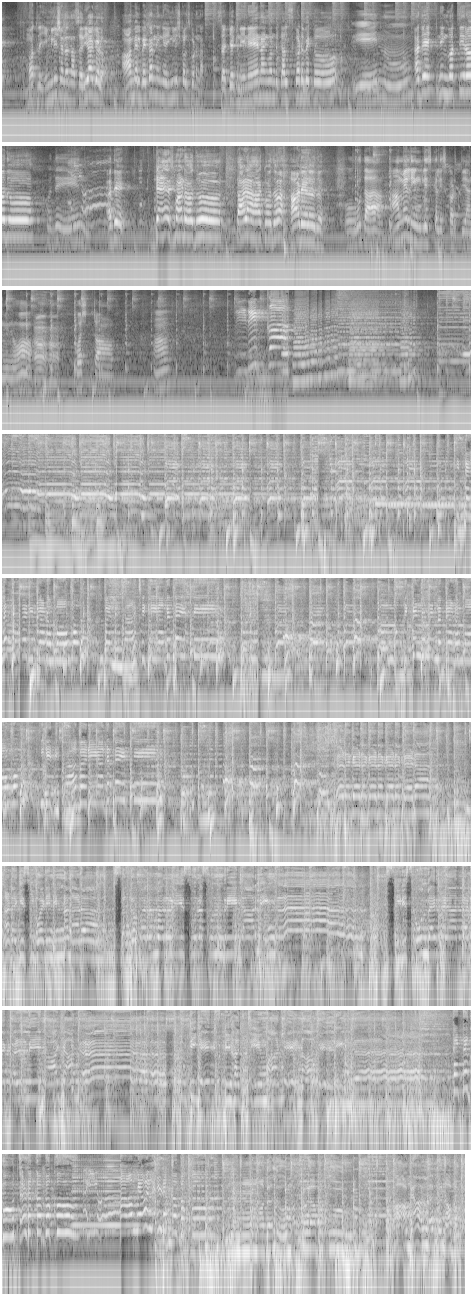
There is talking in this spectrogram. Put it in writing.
ಮೊದ್ಲು ಇಂಗ್ಲಿಷ್ ಅನ್ನೋದು ನಾ ಸರಿಯಾಗಿ ಹೇಳು. ಆಮೇಲೆ ಬೇಕಾದ್ರೆ ನಿಂಗೆ ಇಂಗ್ಲಿಷ್ ಕಲ್ಸ್ಕೊಡೋಣ ಸದ್ಯಕ್ಕೆ ನೀನೇ ನಂಗೆ ಒಂದು ಕಲ್ಸ್ಕೊಡ್ಬೇಕು. ಏನು? ಅದೇ ನಿಂಗೆ ಗೊತ್ತಿರೋದು. ಅದೇನು ಅದೇ ಡ್ಯಾನ್ಸ್ ಮಾಡೋದು ತಾಳ ಹಾಕೋದು ಹಾಡು ಹೇಳೋದು. ಹೌದಾ? ಆಮೇಲೆ ಇಂಗ್ಲೀಷ್ ಕಲಿಸ್ಕೊಡ್ತೀಯ ನೀನು? ಹಾ ಹಾ. ಫಸ್ಟ್ ಹಾ?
